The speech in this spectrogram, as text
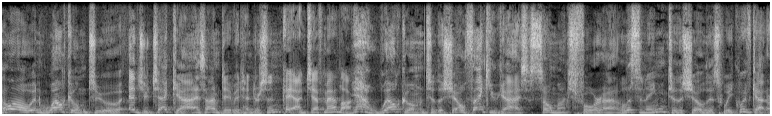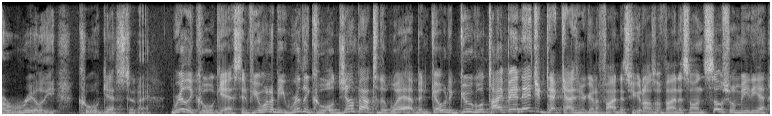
Hello and welcome to EduTech Guys. I'm David Henderson. Hey, I'm Jeff Madlock. Yeah, welcome to the show. Thank you guys so much for uh, listening to the show this week. We've got a really cool guest today. Really cool guest. And if you want to be really cool, jump out to the web and go to Google, type in EduTech Guys, and you're going to find us. You can also find us on social media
